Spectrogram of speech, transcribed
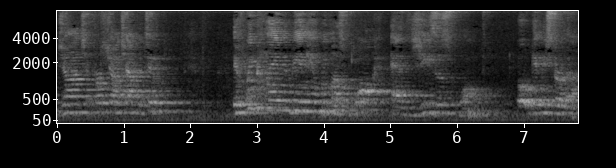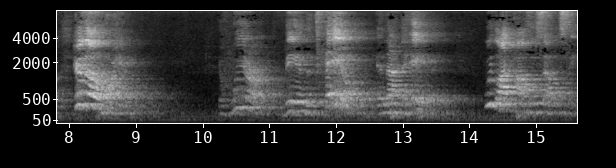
John, 1 John chapter 2, if we claim to be in Him, we must walk as Jesus walked. Oh, get me stirred up. Here's the other part here. If we are being the tail and not the head, we lack positive self-esteem.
